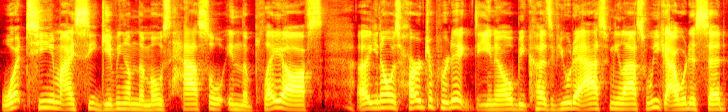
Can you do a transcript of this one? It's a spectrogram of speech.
what team I see giving them the most hassle in the playoffs, uh, you know, it's hard to predict, you know, because if you would have asked me last week, I would have said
